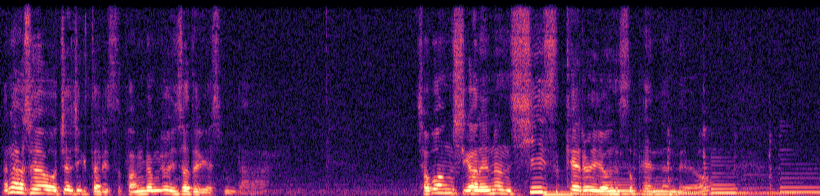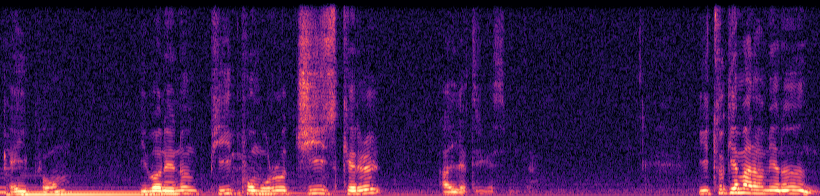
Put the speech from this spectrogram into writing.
안녕하세요. 재즈 기타리스트 박명조 인사드리겠습니다. 저번 시간에는 C 스케일을 연습했는데요. A 폼, 이번에는 B 폼으로 G 스케일을 알려드리겠습니다. 이 두 개만 하면은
